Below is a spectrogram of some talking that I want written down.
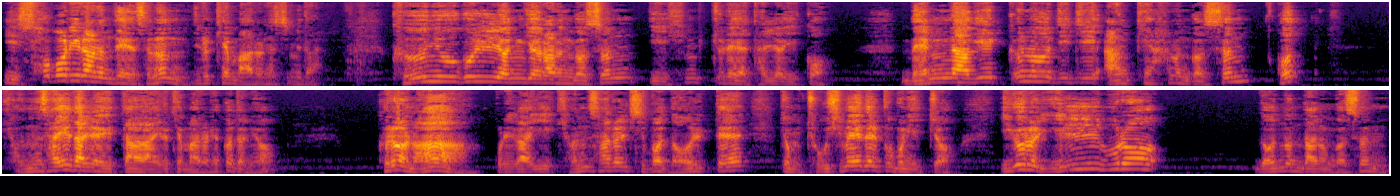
이 서벌이라는 데에서는 이렇게 말을 했습니다. 근육을 연결하는 것은 이 힘줄에 달려 있고, 맥락이 끊어지지 않게 하는 것은 곧 견사에 달려 있다. 이렇게 말을 했거든요. 그러나 우리가 이 견사를 집어 넣을 때 좀 조심해야 될 부분이 있죠. 이거를 일부러 넣는다는 것은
